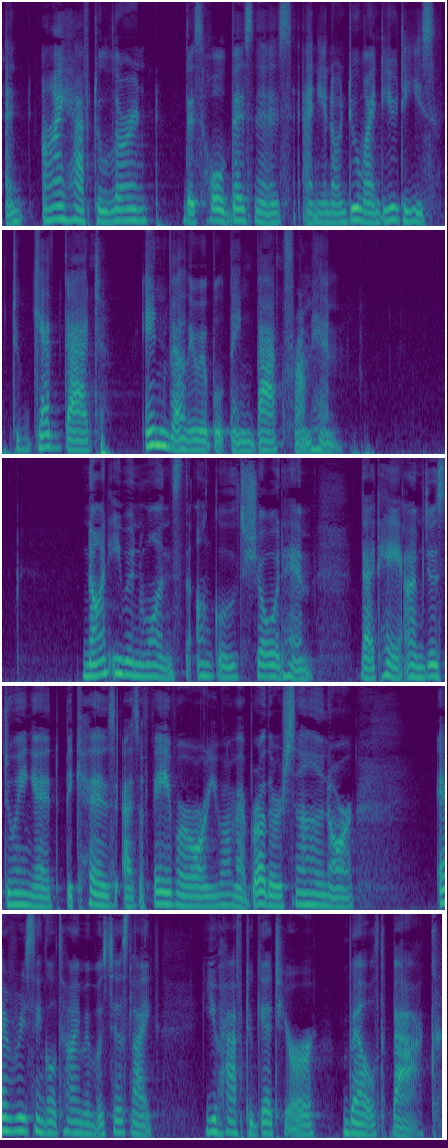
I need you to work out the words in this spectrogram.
and i have to learn this whole business and you know do my duties to get that invaluable thing back from him not even once the uncle showed him that hey i'm just doing it because as a favor or you are my brother's son or every single time it was just like you have to get your wealth back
